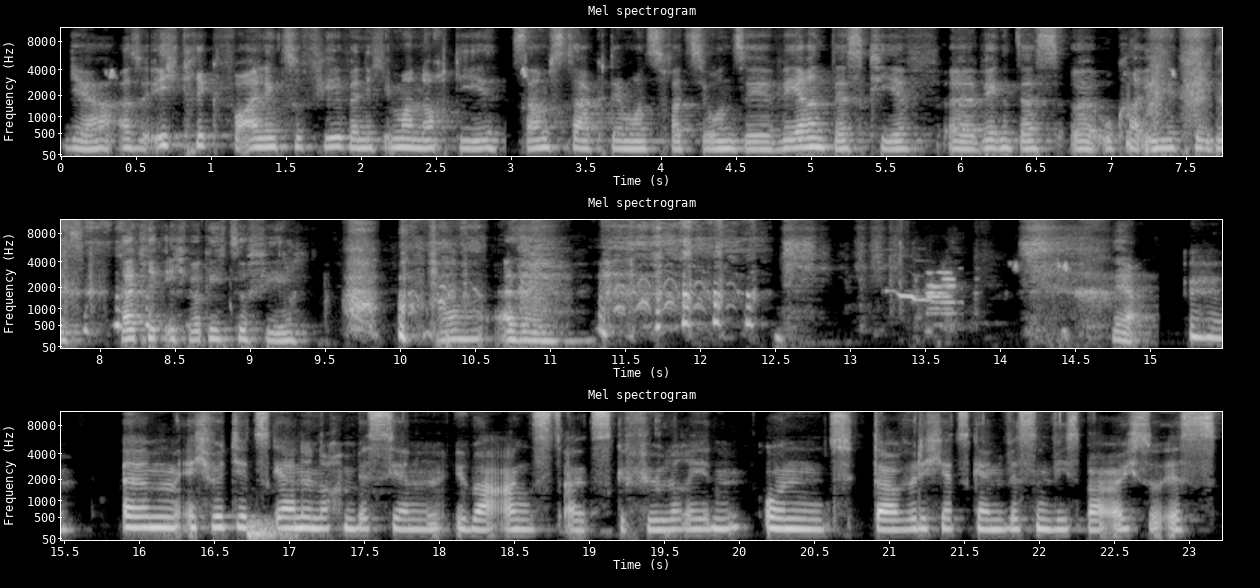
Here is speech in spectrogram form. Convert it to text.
Ja, also ich kriege vor allen Dingen zu viel, wenn ich immer noch die Samstag-Demonstration sehe, während des Kiew, äh, während des äh, Ukraine-Krieges. da kriege ich wirklich zu viel. Ja, also. ja. Mhm. Ähm, ich würde jetzt gerne noch ein bisschen über Angst als Gefühl reden. Und da würde ich jetzt gerne wissen, wie es bei euch so ist,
